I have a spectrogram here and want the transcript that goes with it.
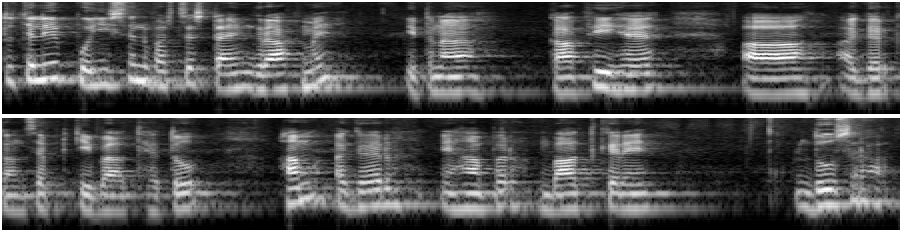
तो चलिए पोजीशन वर्सेस टाइम ग्राफ में इतना काफ़ी है। आ, अगर कंसेप्ट की बात है तो। हम अगर यहाँ पर बात करें दूसरा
